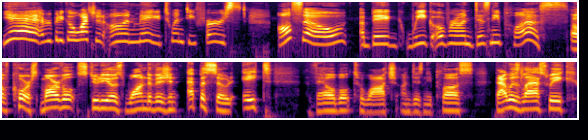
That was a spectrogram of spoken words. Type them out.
Yeah, everybody go watch it on May 21st. Also, a big week over on Disney Plus. Of course, Marvel Studios WandaVision episode 8 available to watch on Disney Plus. That was last week.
